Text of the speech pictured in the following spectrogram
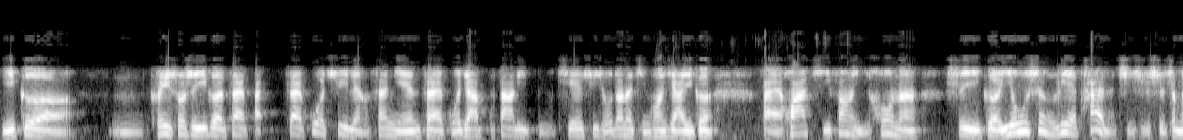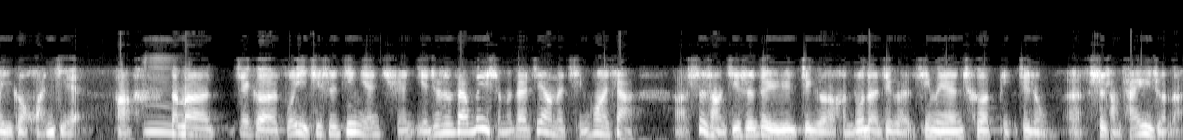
一个，嗯，可以说是一个在百在过去两三年在国家大力补贴需求端的情况下，一个百花齐放以后呢，是一个优胜劣汰的，其实是这么一个环节。啊，嗯，那么这个，所以其实今年全，也就是在为什么在这样的情况下，啊，市场其实对于这个很多的这个新能源车品这种呃市场参与者呢，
